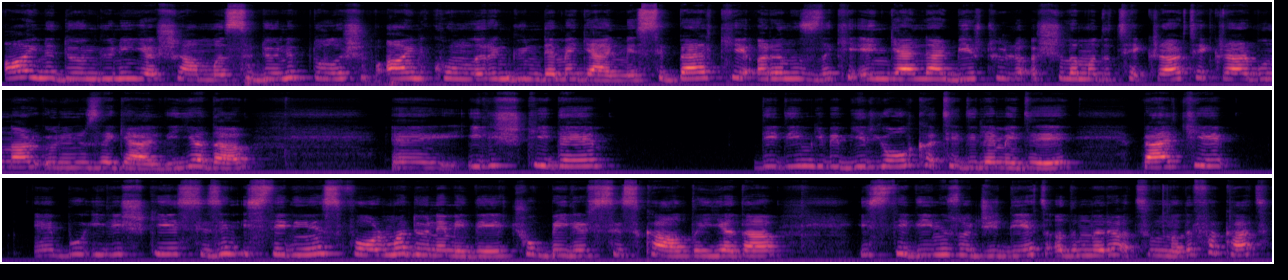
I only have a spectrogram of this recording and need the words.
aynı döngünün yaşanması, dönüp dolaşıp aynı konuların gündeme gelmesi, belki aranızdaki engeller bir türlü aşılamadı, tekrar tekrar bunlar önünüze geldi ya da e, ilişkide dediğim gibi bir yol kat edilemedi, belki e, bu ilişki sizin istediğiniz forma dönemedi, çok belirsiz kaldı ya da istediğiniz o ciddiyet adımları atılmadı. Fakat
